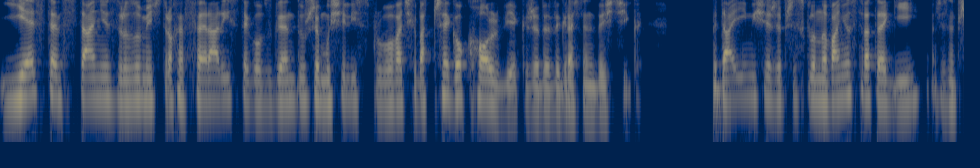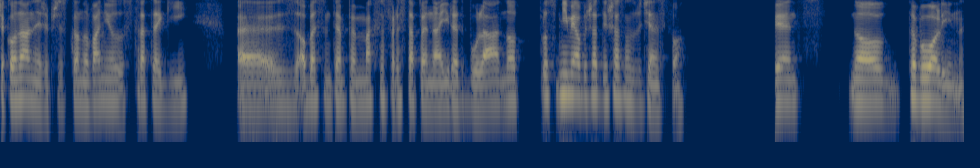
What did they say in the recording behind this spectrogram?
jestem w stanie zrozumieć trochę Ferrari z tego względu, że musieli spróbować chyba czegokolwiek, żeby wygrać ten wyścig. Wydaje mi się, że przy sklonowaniu strategii, znaczy jestem przekonany, że przy sklonowaniu strategii e, z obecnym tempem Maxa Verstappena i Red Bulla, no po prostu nie miałby żadnych szans na zwycięstwo. Więc no, to było Lin.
